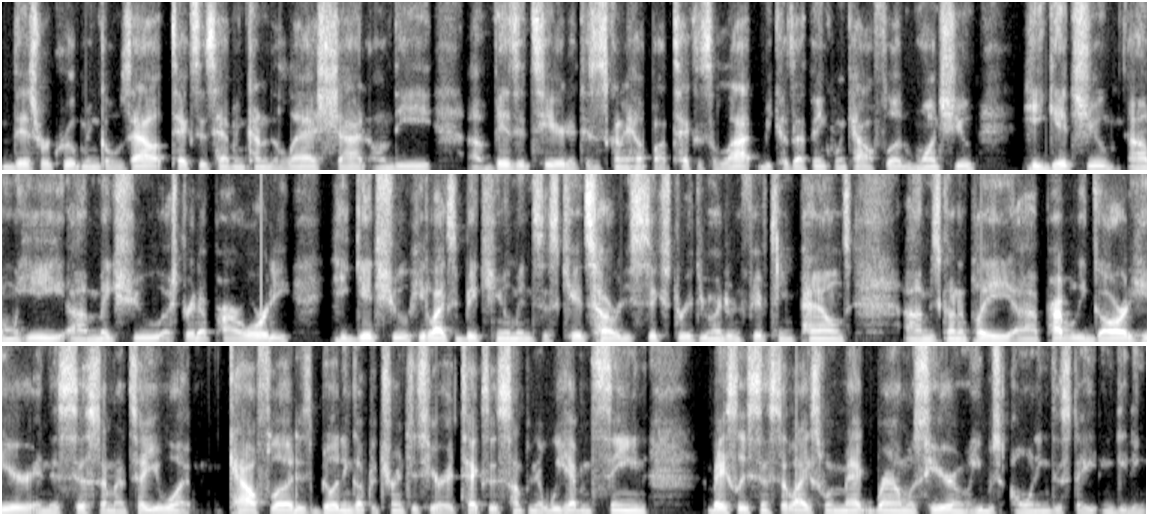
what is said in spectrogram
this recruitment goes out, Texas having kind of the last shot on the uh, visits here, that this is going to help out Texas a lot because I think when Kyle Flood wants you, he gets you. Um, he uh, makes you a straight up priority. He gets you. He likes big humans. This kid's already 6'3, 315 pounds. Um, he's going to play uh, probably guard here in this system. I tell you what, Kyle Flood is building up the trenches here at Texas, something that we haven't seen basically since the likes when Mack Brown was here and he was owning the state and getting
